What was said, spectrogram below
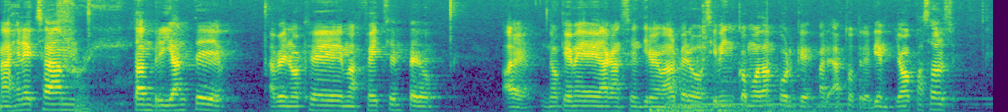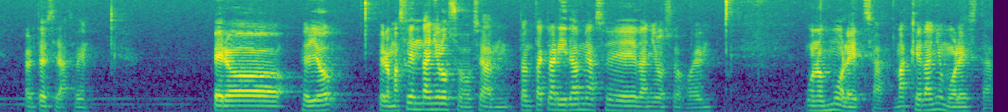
imágenes tan, tan brillantes, a ver, no es que me afecten, pero, a ver, no que me hagan sentirme mal, pero sí me incomodan porque, vale, acto 3, bien, ya hemos pasado el, el tercer acto, bien. Pero, pero yo, pero me hacen daño los ojos, o sea, tanta claridad me hace daño los ojos, ¿eh? Bueno, es molesta, más que daño molesta.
